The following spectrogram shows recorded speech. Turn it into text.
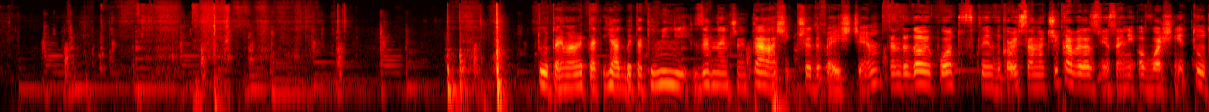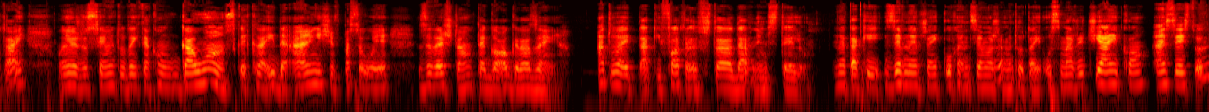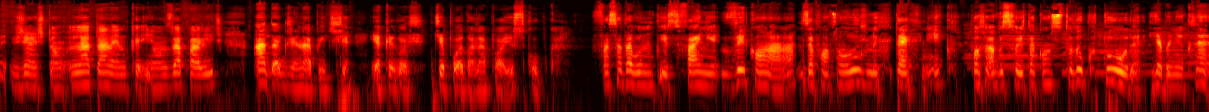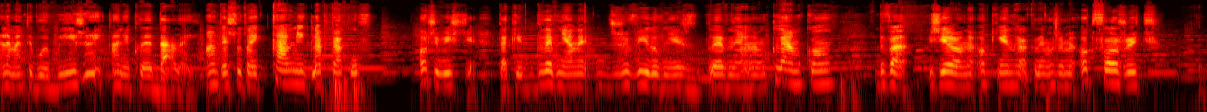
Tutaj mamy tak, jakby taki mini zewnętrzny tarasik przed wejściem. Standardowy płot, w którym wykorzystano ciekawe rozwiązanie, o właśnie tutaj, ponieważ dostajemy tutaj taką gałązkę, która idealnie się wpasowuje z resztą tego ogrodzenia. A tutaj taki fotel w starodawnym stylu. Na takiej zewnętrznej kuchence możemy tutaj usmażyć jajko, a z tej strony wziąć tą latarenkę i ją zapalić, a także napić się jakiegoś ciepłego napoju z kubka. Fasada budynku jest fajnie wykonana za pomocą różnych technik, po to, aby stworzyć taką strukturę i aby niektóre elementy były bliżej, a niektóre dalej. Mamy też tutaj karmik dla ptaków. Oczywiście takie drewniane drzwi również z drewnianą klamką. Dwa zielone okienka, które możemy otworzyć.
